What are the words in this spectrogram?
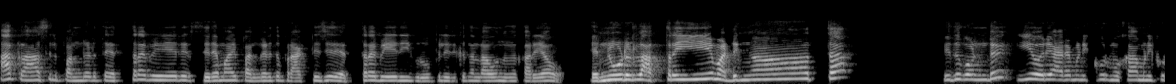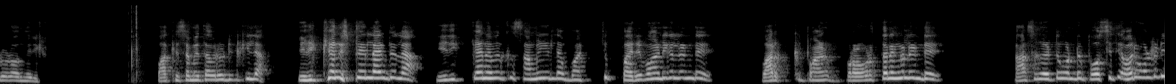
ആ ക്ലാസ്സിൽ പങ്കെടുത്ത് എത്ര പേര് സ്ഥിരമായി പങ്കെടുത്ത് പ്രാക്ടീസ് ചെയ്ത് എത്ര പേര് ഈ ഗ്രൂപ്പിൽ ഇരിക്കുന്നുണ്ടാവും നിങ്ങൾക്ക് അറിയാവോ എന്നോടുള്ള അത്രയും അടുങ്ങാത്ത ഇതുകൊണ്ട് ഈ ഒരു അരമണിക്കൂർ മുക്കാൽ മണിക്കൂർ വന്നിരിക്കും. ബാക്കി സമയത്ത് അവരോട് ഇരിക്കില്ല. ഇരിക്കാൻ ഇഷ്ടമില്ലായിട്ടല്ല ഇരിക്കാൻ അവർക്ക് സമയമില്ല. മറ്റു പരിപാടികളുണ്ട്. വർക്ക് പ്രവർത്തനങ്ങളുണ്ട്. ക്ലാസ് കേട്ടുകൊണ്ട് പോസിറ്റീവ് അവർ ഓൾറെഡി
